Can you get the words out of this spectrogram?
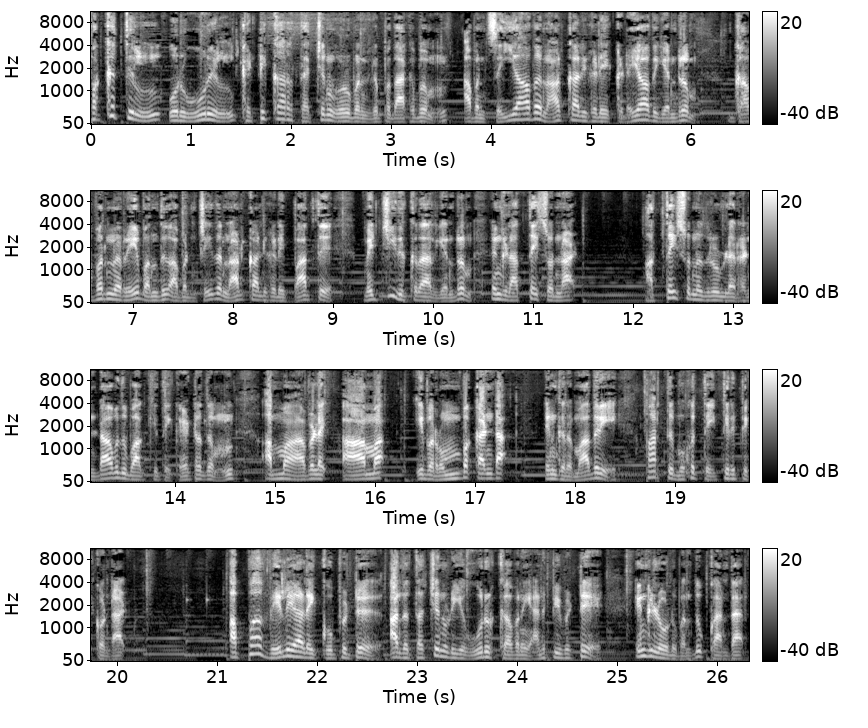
பக்கத்தில் ஒரு ஊரில் கெட்டிக்கார தச்சன் ஒருவன் இருப்பதாகவும் அவன் செய்யாத நாற்காலிகளே கிடையாது என்றும் கவர்னரே வந்து அவன் செய்த நாற்காலிகளை பார்த்து மெச்சி இருக்கிறார் என்றும் எங்கள் அத்தை சொன்னாள். அத்தை சொன்னதில் உள்ள இரண்டாவது வாக்கியத்தை கேட்டதும் அம்மா அவளை ஆமா இவ ரொம்ப கண்டா என்கிற மாதிரி பார்த்து முகத்தை திருப்பிக் கொண்டாள். அப்பா வேலையாளை கூப்பிட்டு அந்த தச்சனுடைய ஊருக்கு அவனை அனுப்பிவிட்டு எங்களோடு வந்து உட்கார்ந்தார்.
